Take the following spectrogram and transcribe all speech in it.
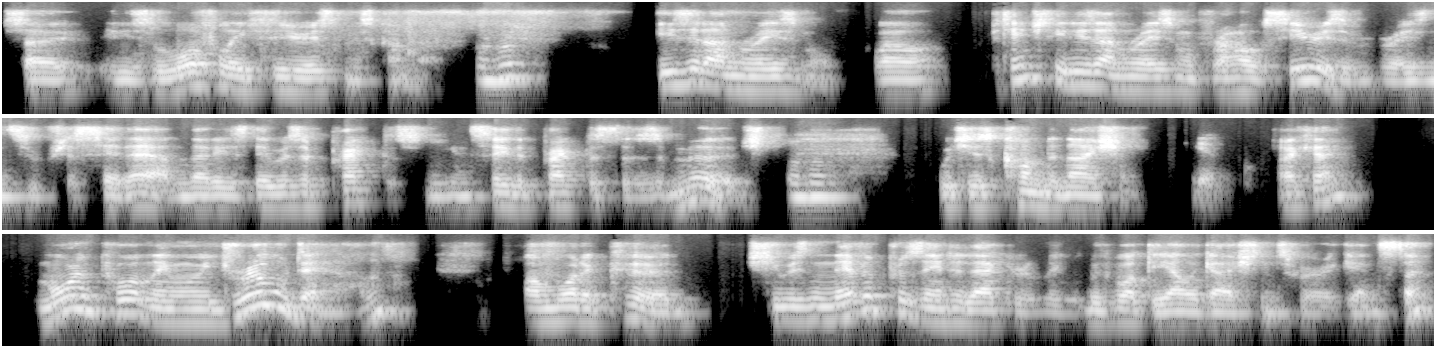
So it is lawfully serious misconduct. Mm-hmm. Is it unreasonable? Well, potentially it is unreasonable for a whole series of reasons which are set out, and that is there was a practice, and you can see the practice that has emerged, mm-hmm. which is condonation. Yep. Okay. More importantly, when we drill down on what occurred, she was never presented accurately with what the allegations were against her.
